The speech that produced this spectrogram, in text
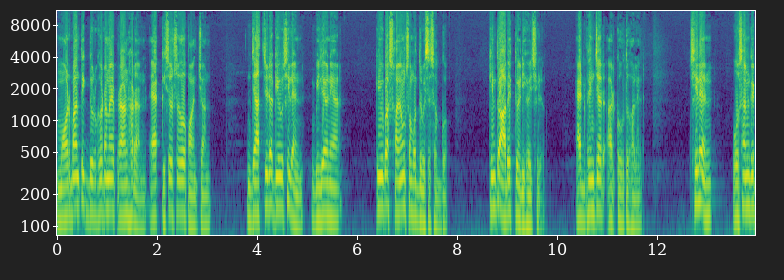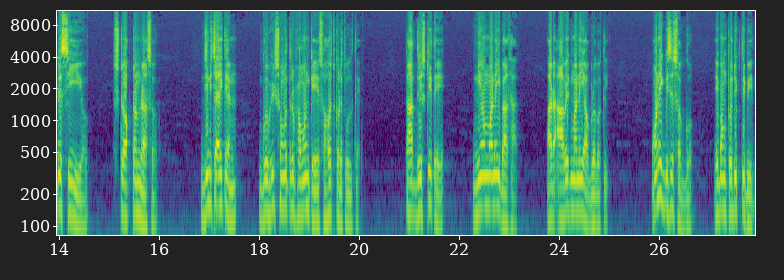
মর্মান্তিক দুর্ঘটনায় প্রাণ হারান এক কিশোরসহ পাঁচজন। যাত্রীরা কেউ ছিলেন বিলিয়নিয়ার কেউ বা স্বয়ং সমুদ্র বিশেষজ্ঞ। কিন্তু আবেগ তৈরি হয়েছিল, অ্যাডভেঞ্চার আর কৌতূহলের। ছিলেন ওসান গেটের সিইও স্টকটন রাসো, যিনি চাইতেন গভীর সমুদ্র ভ্রমণকে সহজ করে তুলতে। তার দৃষ্টিতে নিয়ম মানেই বাধা আর আবেগ মানেই অগ্রগতি। অনেক বিশেষজ্ঞ এবং প্রযুক্তিবিদ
